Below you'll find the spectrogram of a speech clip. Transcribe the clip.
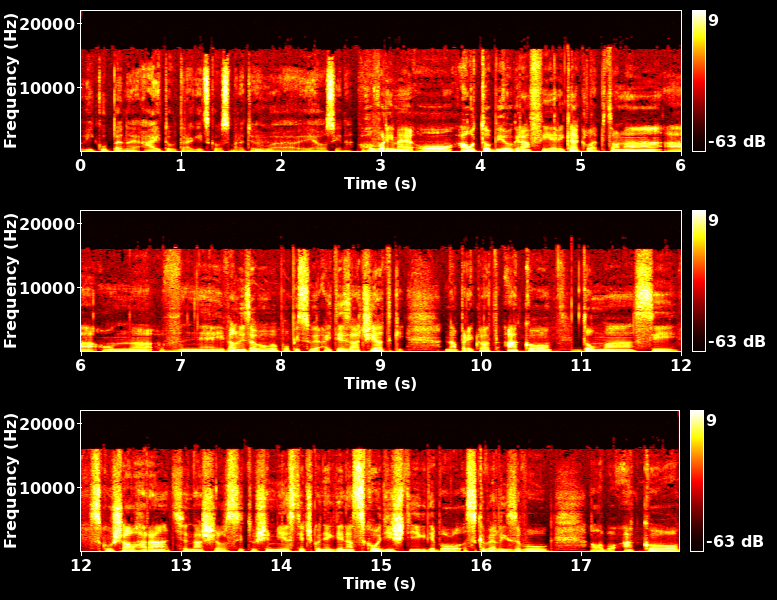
vykúpené aj tou tragickou smrťou mm. jeho syna. Hovoríme o autobiografii Erika Kleptona a on v nej veľmi zaujímavo popisuje aj tie začiatky. Napríklad ako doma si skúšal hrať, našiel si tuším miestečko niekde na schodišti, kde bol skvelý zvuk, alebo ako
